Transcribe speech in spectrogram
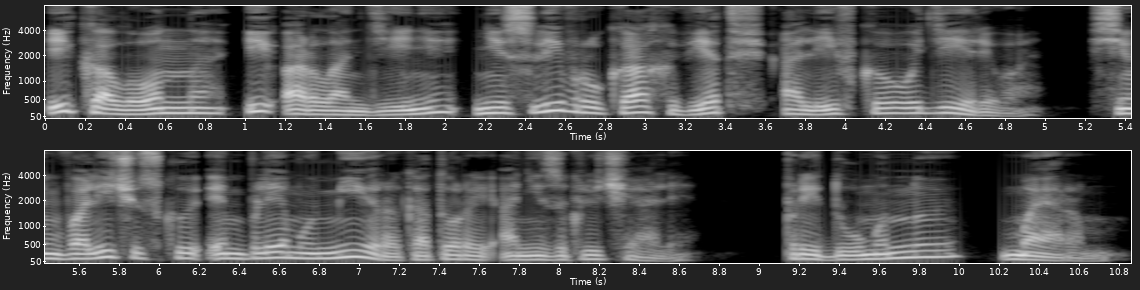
И колонна, и Орландини несли в руках ветвь оливкового дерева, символическую эмблему мира, который они заключали, придуманную мэром.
